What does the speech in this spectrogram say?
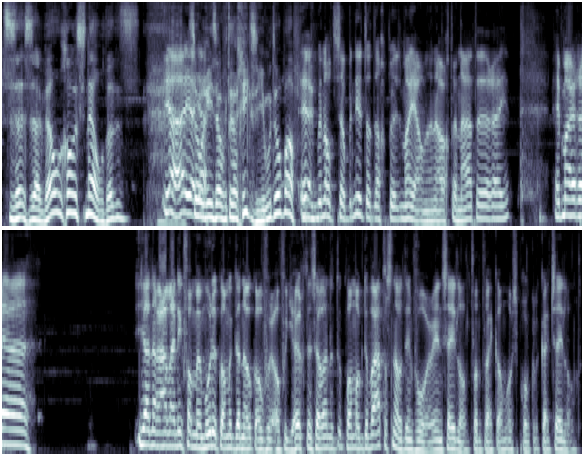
Ze, ze zijn wel gewoon snel. Dat is, Ja, ja, sorry ja. iets over tragiek. Je moet erop af. Ja, ik ben altijd zo benieuwd wat dan gebeurt. Maar ja, om er nou achterna te rijden. Hey, maar eh, ja, naar aanleiding van mijn moeder kwam ik dan ook over, over jeugd en zo. En toen kwam ook de watersnood in voor in Zeeland. Want wij komen oorspronkelijk uit Zeeland.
